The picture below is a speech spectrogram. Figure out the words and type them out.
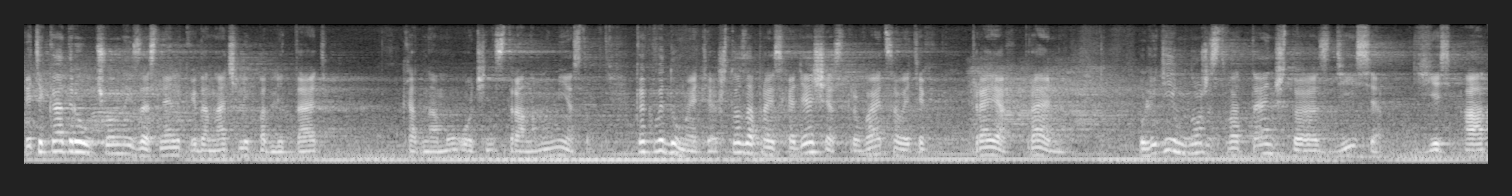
Эти кадры ученые засняли, когда начали подлетать к одному очень странному месту. Как вы думаете, что за происходящее скрывается в этих краях? Правильно. У людей множество тайн, что здесь есть ад,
